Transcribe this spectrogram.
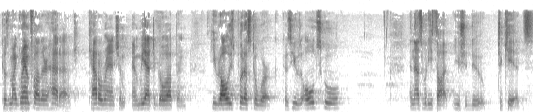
because my grandfather had a cattle ranch and, and we had to go up and he would always put us to work because he was old school and that's what he thought you should do to kids.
